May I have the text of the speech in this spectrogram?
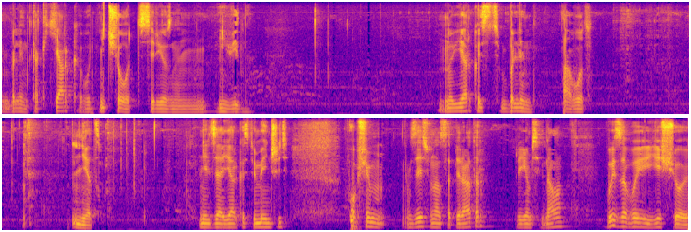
Блин, как ярко, вот ничего вот серьезно не видно. Ну яркость, блин. А, вот. Нет. Нельзя яркость уменьшить. В общем, здесь у нас оператор, прием сигнала вызовы еще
